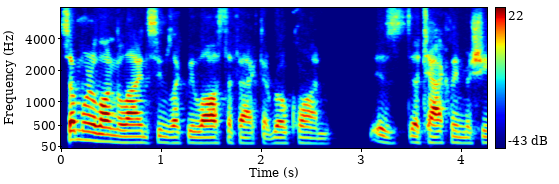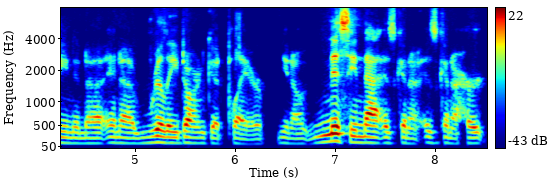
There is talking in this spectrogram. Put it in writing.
somewhere along the line, it seems like we lost the fact that Roquan is a tackling machine and a and a really darn good player. You know, missing that is gonna is gonna hurt.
